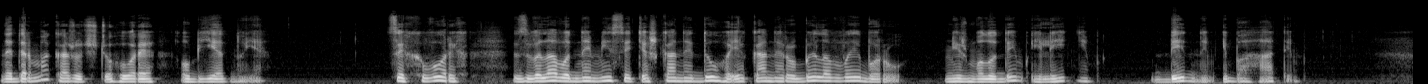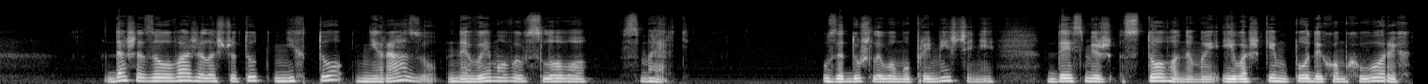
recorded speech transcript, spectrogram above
Недарма кажуть, що горе об'єднує. Цих хворих звела в одне місце тяжка недуга, яка не робила вибору між молодим і літнім, бідним і багатим. Даша зауважила, що тут ніхто ні разу не вимовив слово смерть. У задушливому приміщенні, десь між стогонами і важким подихом хворих,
